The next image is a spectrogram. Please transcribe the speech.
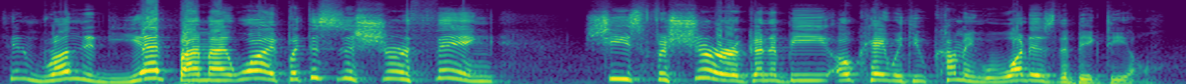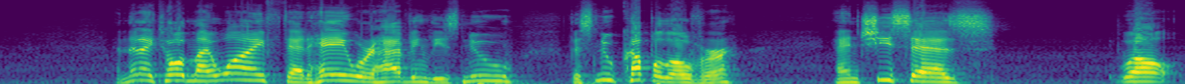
I didn't run it yet by my wife, but this is a sure thing. She's for sure going to be okay with you coming. What is the big deal? And then I told my wife that, hey, we're having these new this new couple over, and she says, Well,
